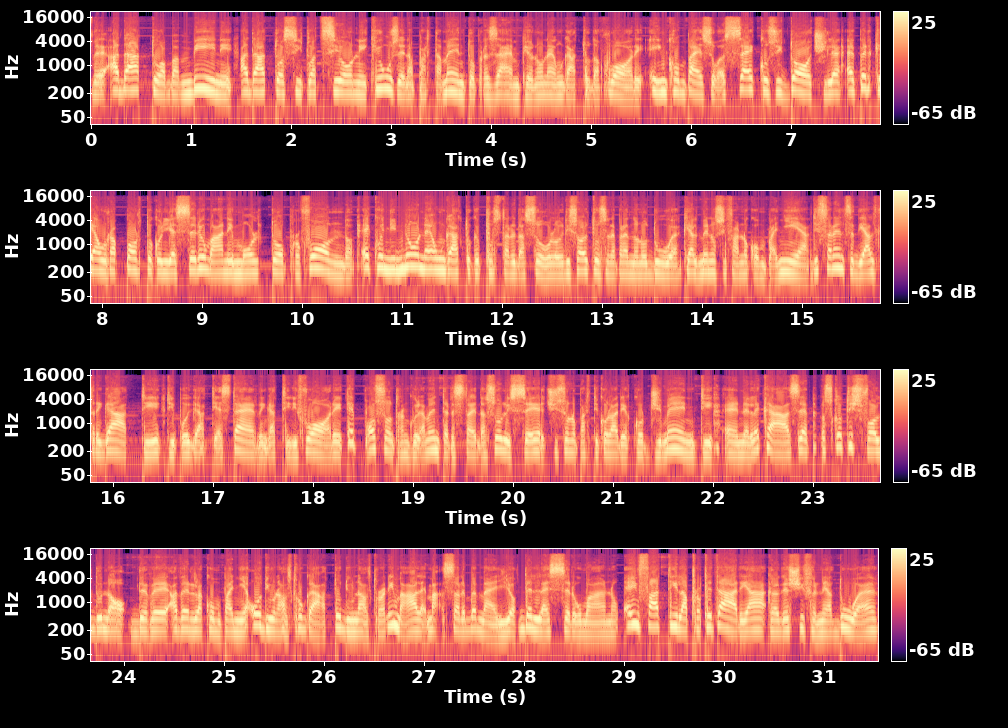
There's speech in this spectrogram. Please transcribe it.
eh, adatto a bambini, adatto a situazioni chiuse in appartamento per esempio, non è un gatto da fuori. E in compenso se è così docile è perché ha un rapporto con gli esseri umani molto profondo. E quindi non è un gatto che può stare da solo, di solito se ne prendono due che almeno si fanno compagnia, a differenza di altri gatti, tipo i gatti esterni, i gatti di fuori, che possono tranquillamente tranquillamente restare da soli se ci sono particolari accorgimenti eh, nelle case. Lo Scottish Fold no, deve avere la compagnia o di un altro gatto, di un altro animale, ma sarebbe meglio dell'essere umano. E infatti la proprietaria, Claudia Schiffer, ne ha due,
